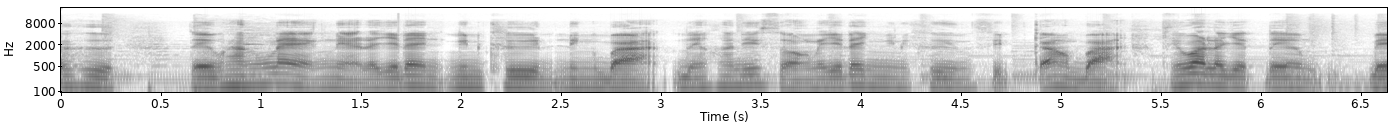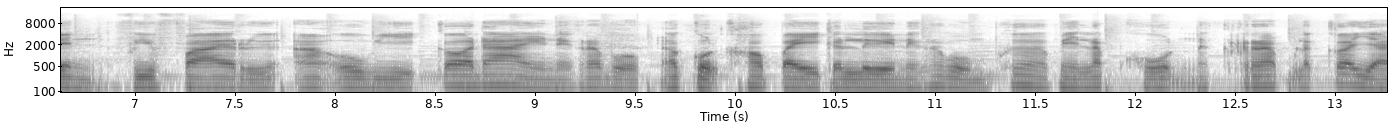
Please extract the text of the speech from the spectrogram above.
ก็คือ เติมครั้งแรกเนี่ยเราจะได้เงินคืน 1 บาท เติมครั้งที่ 2 เราจะได้เงินคืน 19 บาท ไม่ว่าเราจะเติมเป็นฟรีไฟหรือ ROV ก็ได้นะครับผมแล้วกดเข้าไปกันเลยนะครับผมเพื่อไปรับโค้ดนะครับ แล้วก็อย่า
